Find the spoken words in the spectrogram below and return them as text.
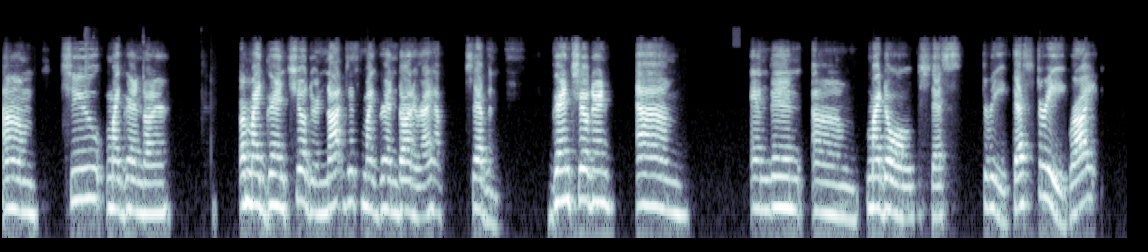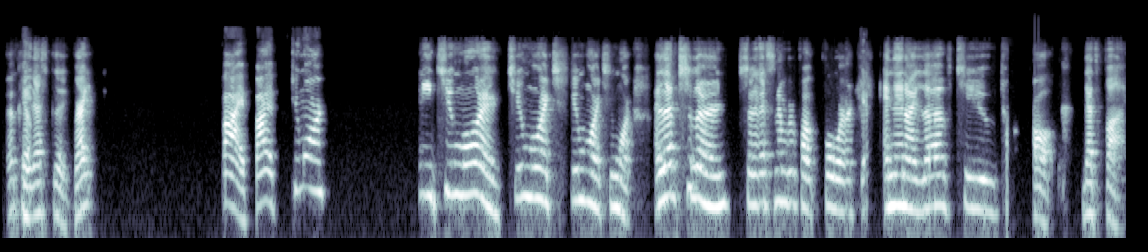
Um, two, my granddaughter or my grandchildren, not just my granddaughter. I have seven grandchildren. Um, and then um my dogs. That's three. That's three, right? Okay, Yep. that's good, right? Five, five, two more. Need two more, two more, two more, two more. I love to learn, so that's number four. Yep. And then I love to talk. That's five.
